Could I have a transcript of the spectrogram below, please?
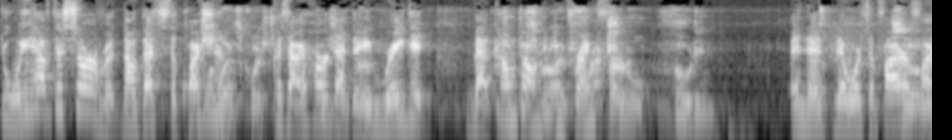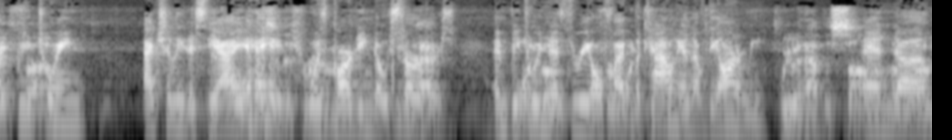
Do we have to serve it? Now that's the question. One last question. Because I heard Could you, that they uh, raided that compound in describe Frankfurt, fractional voting. and that there was a firefight if, um, between. actually, the all of us CIA in this was guarding those you know, servers, and between the 305 battalion of the army, We would have the sum and of the uh, in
